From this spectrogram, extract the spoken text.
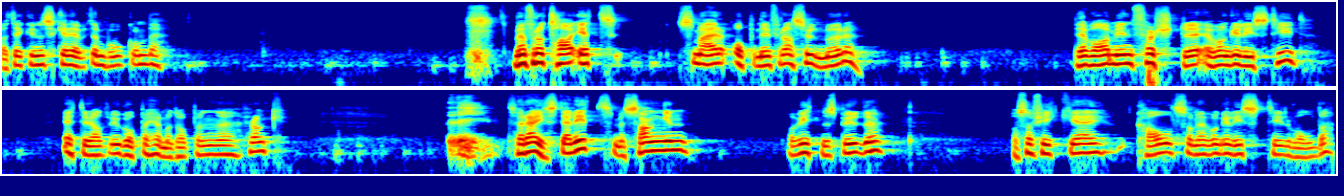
at jeg kunne skrevet en bok om det. Men for å ta et som er oppe fra Sunnmøre Det var min første evangelisttid etter at vi gått på Hemmetoppen, eh, Frank. Så reiste jeg litt med sangen og vitnesbyrdet, og så fikk jeg kall som evangelist til Volda.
